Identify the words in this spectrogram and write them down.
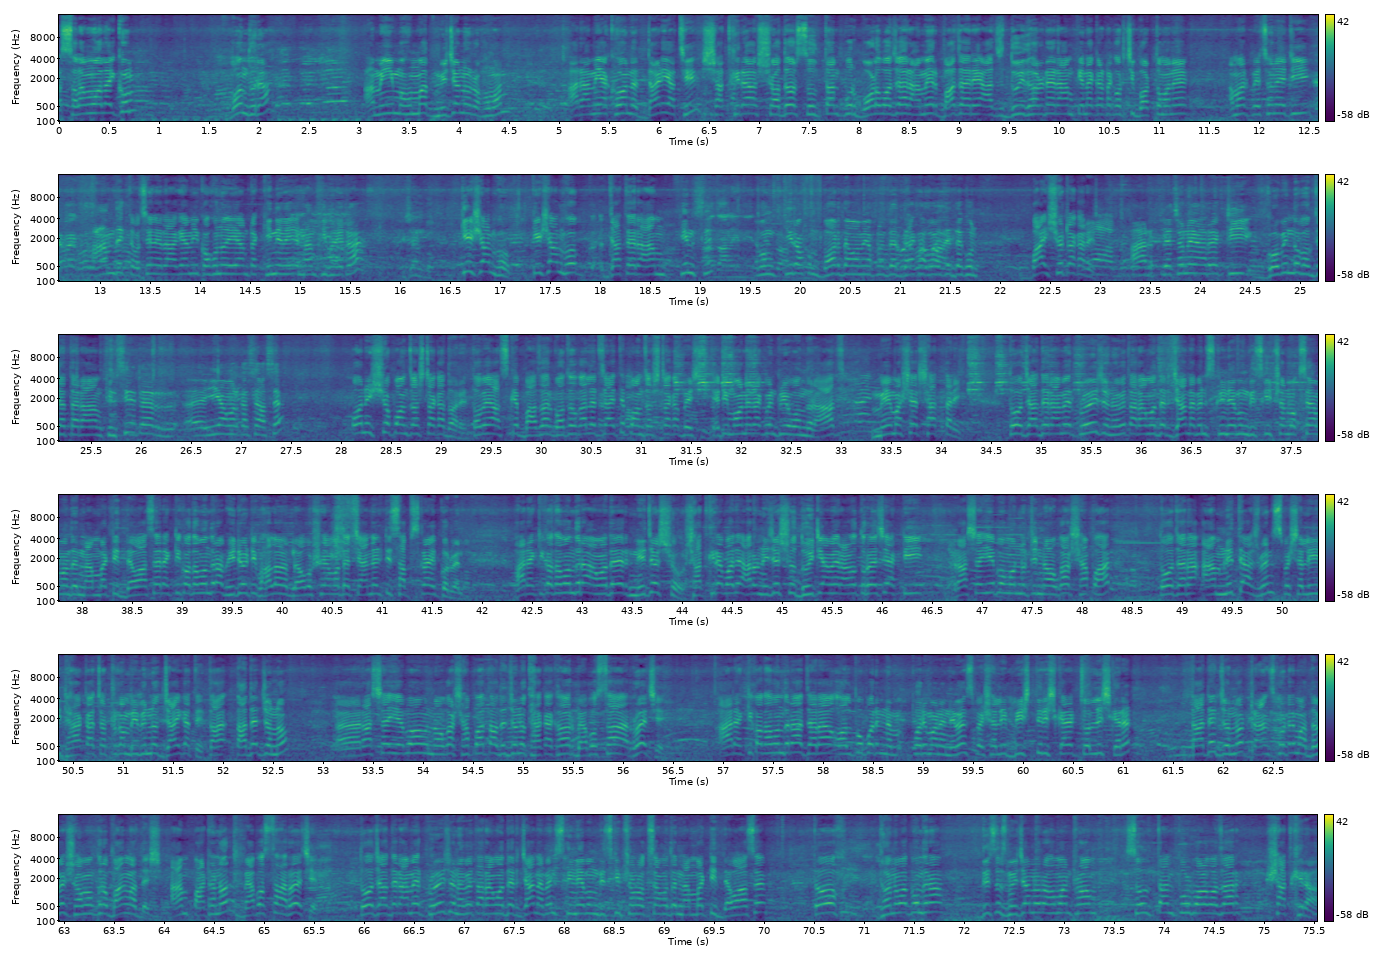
আসসালামু আলাইকুম। বন্ধুরা আমি মোহাম্মদ মিজানুর রহমান আর আমি এখন দাঁড়িয়ে আছি সাতক্ষীরা সদর সুলতানপুর বড়বাজার আমের বাজারে। আজ দুই ধরনের আম কেনাকাটা করছি বর্তমানে। আমার পেছনে এটি আম দেখতে পাচ্ছেন। এর আগে আমি কখনো এই আমটা কিনে নেই। নাম কি ভাই এটা? কিষান ভোগ। কিষান ভোগ জাতের আম কিনছি এবং কীরকম দরদাম আমি আপনাদের দেখাবো। যে দেখুন বাইশশো টাকার আর পেছনে আর একটি গোবিন্দভোগ জাতের আম কিনছি। এটার আহ, ই আমার কাছে আছে। উনিশশো পঞ্চাশ টাকা ধরে তবে আজকে বাজার গতকালের চাইতে পঞ্চাশ টাকা বেশি। এটি মনে রাখবেন প্রিয় বন্ধুরা, আজ মে মাসের সাত তারিখ। তো যাদের আমের প্রয়োজন হবে, তারা আমাদের জানাবেন স্ক্রিন এবং ডিসক্রিপশন বক্সে আমাদের নাম্বারটি দেওয়া আছে। আর একটি কথা বন্ধুরা, ভিডিওটি ভালো লাগলে অবশ্যই আমাদের চ্যানেলটি সাবস্ক্রাইব করবেন। আর একটি কথা বন্ধুরা, আমাদের নিজস্ব সাতক্ষীরা বাদে আরও নিজস্ব দুইটি আমের আড়ত রয়েছে, একটি রাজশাহী এবং অন্যটি নওগাঁর সাপাহার। তো যারা আম নিতে আসবেন স্পেশালি ঢাকা, চট্টগ্রাম, বিভিন্ন জায়গাতে তাদের জন্য রাজশাহী এবং নওগাঁ সাপা তাদের জন্য থাকা খাওয়ার ব্যবস্থা রয়েছে। আর একটি কথা বন্ধুরা, যারা অল্প পরিমাণে নেবেন স্পেশালি বিশ, তিরিশ ক্যারেট, চল্লিশ ক্যারেট, তাদের জন্য ট্রান্সপোর্টের মাধ্যমে সমগ্র বাংলাদেশ আম পাঠানোর ব্যবস্থা রয়েছে। তো যাদের আমের প্রয়োজন হবে, তারা আমাদের জানাবেন। স্ক্রিনে এবং ডিসক্রিপশন বক্সে আমাদের নাম্বারটি দেওয়া আছে। তো ধন্যবাদ বন্ধুরা। This is Mizanur Rahman from Sultanpur Barabazar, Satkhira.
